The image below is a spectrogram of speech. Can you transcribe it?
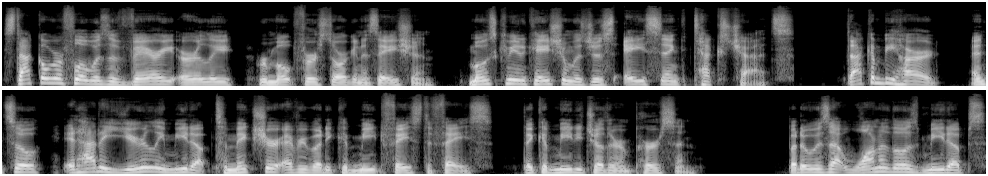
Stack Overflow was a very early remote first organization. Most communication was just async text chats. That can be hard, and so it had a yearly meetup to make sure everybody could meet face to face. They could meet each other in person. But it was at one of those meetups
